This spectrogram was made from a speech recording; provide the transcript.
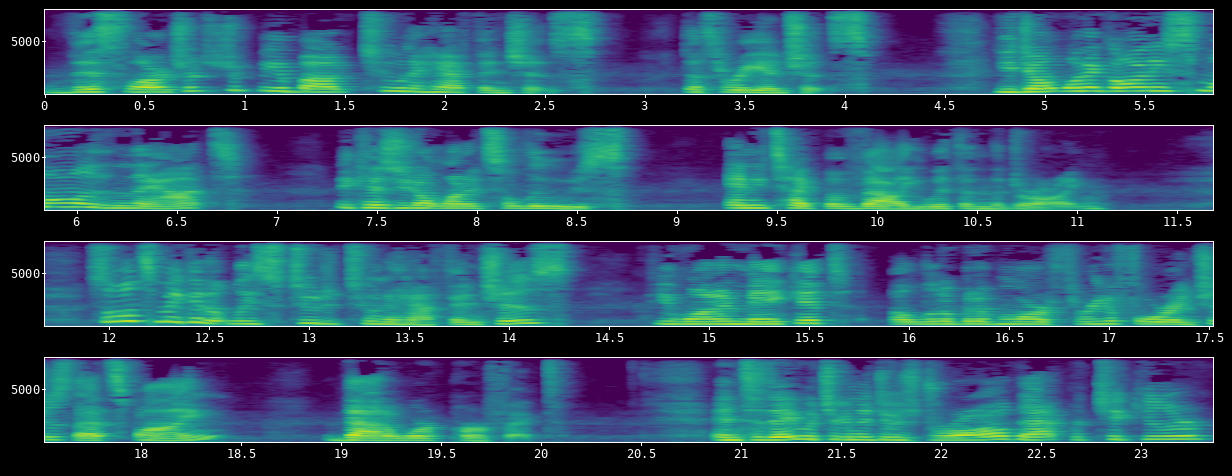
this large. It should be about two and a half inches to three inches. You don't want to go any smaller than that because you don't want it to lose any type of value within the drawing. So let's make it at least two to two and a half inches. If you want to make it a little bit of more three to four inches, that's fine. That'll work perfect. And today what you're going to do is draw that particular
